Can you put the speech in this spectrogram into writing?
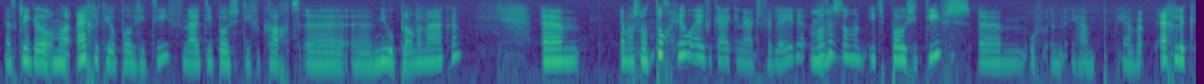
Het klinkt allemaal eigenlijk heel positief. Vanuit die positieve kracht uh, uh, nieuwe plannen maken. Um, en als we dan toch heel even kijken naar het verleden, mm -hmm. wat mhm. is dan iets positiefs, um, of een, ja, ja, eigenlijk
